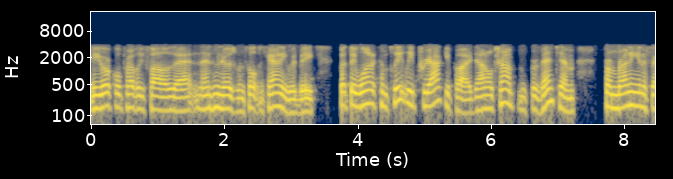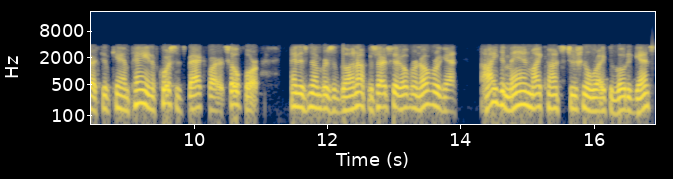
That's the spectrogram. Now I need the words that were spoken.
New York will probably follow that. And then who knows when Fulton County would be but they want to completely preoccupy Donald Trump and prevent him from running an effective campaign. Of course, it's backfired so far, and his numbers have gone up. As I've said over and over again, I demand my constitutional right to vote against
